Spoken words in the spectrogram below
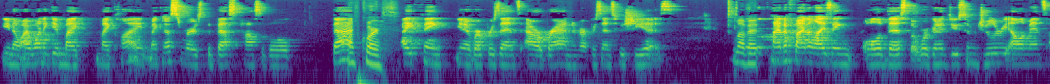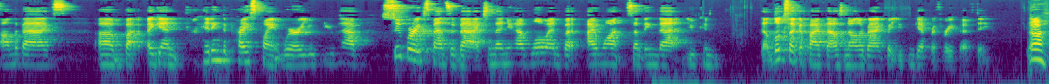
you know, I want to give my my client, my customers, the best possible bag. Of course. I think you know represents our brand and represents who she is. Love it. We're kind of finalizing all of this, but we're going to do some jewelry elements on the bags. Um, but again, hitting the price point where you you have super expensive bags, and then you have low end. But I want something that you can that looks like a five thousand dollar bag, but you can get for three fifty. Oh,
